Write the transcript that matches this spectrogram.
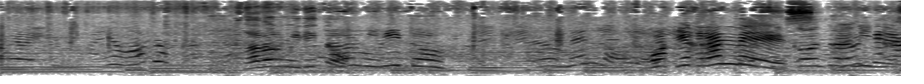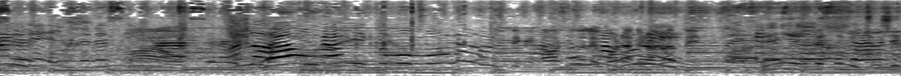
¿Hay otro? Está dormidito. dormidito. ¡Guau, qué grandes! Contra ¡Qué grandes! ¡Wow, Dani, cómo mola! De que estaba haciéndole buena que era grande. Y el pejo bicho, sí.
